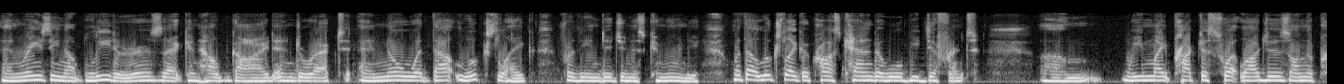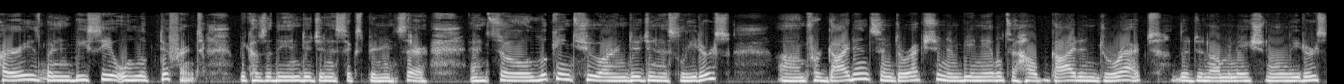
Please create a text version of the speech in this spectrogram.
and raising up leaders that can help guide and direct and know what that looks like for the Indigenous community. What that looks like across Canada will be different. Um, we might practice sweat lodges on the prairies, but in BC it will look different because of the Indigenous experience there. And so, looking to our Indigenous leaders um, for guidance and direction and being able to help guide and direct the denominational leaders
